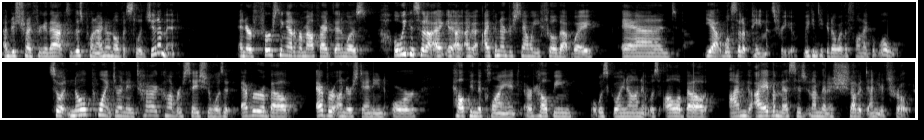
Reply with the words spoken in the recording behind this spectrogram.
I'm just trying to figure that out because at this point, I don't know if it's legitimate. And her first thing out of her mouth right then was, "Well, we can set. Up, I, I, I can understand why you feel that way, and yeah, we'll set up payments for you. We can take it over the phone." I go, "Whoa!" So at no point during the entire conversation was it ever about ever understanding or helping the client or helping what was going on. It was all about I'm I have a message and I'm going to shove it down your throat.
